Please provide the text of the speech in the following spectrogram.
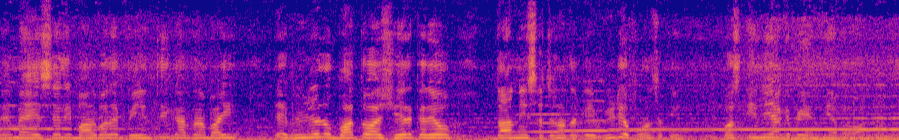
ਤੇ ਮੈਂ ਇਸੇ ਲਈ ਬਾਰ-ਬਾਰ ਬੇਨਤੀ ਕਰਦਾ ਬਾਈ, ਇਹ ਵੀਡੀਓ ਨੂੰ ਵੱਧ ਤੋਂ ਵੱਧ ਸ਼ੇਅਰ ਕਰਿਓ, ਦਾਨੀ ਸੱਜਣਾ ਤੱਕ ਇਹ ਵੀਡੀਓ ਪਹੁੰਚ ਸਕੇ। ਬਸ ਇੰਨੀਆਂ ਕਿ ਬੇਨਤੀਆਂ ਪ੍ਰਵਾਨ ਕਰੋ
